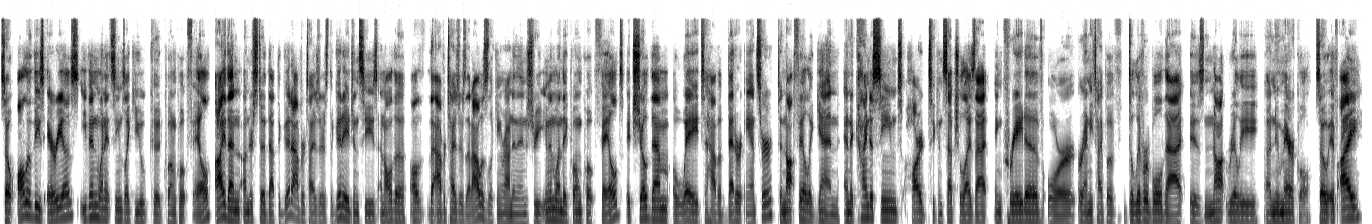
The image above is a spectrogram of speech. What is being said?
So all of these areas, even when it seems like you could quote unquote fail, I then understood that the good advertisers, the good agencies, and all the all the advertisers that I was looking around in the industry, even when they quote unquote failed, it showed them a way to have a better answer to not fail again. And it kind of seemed hard to conceptualize that in creative or or any type of deliverable that is not really uh, numerical. So if I I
